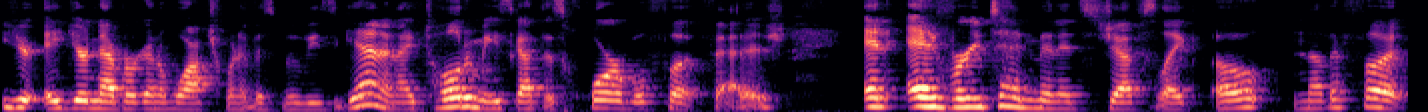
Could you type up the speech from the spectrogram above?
you're, you're never going to watch one of his movies again. And I told him he's got this horrible foot fetish. And every 10 minutes, Jeff's like, oh, another foot.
